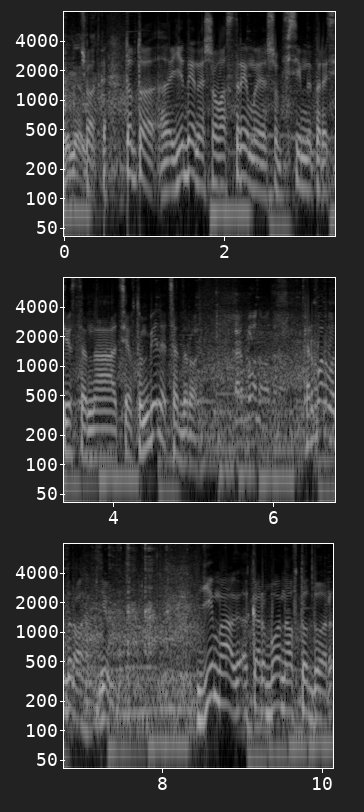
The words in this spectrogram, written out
железно. чітка. Тобто, е, єдине, що вас стримує, щоб всім не пересісти на ці автомобілі, це дороги. Карбонова дорога. Карбонова дорога. Дім. Діма Карбон Автодор.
